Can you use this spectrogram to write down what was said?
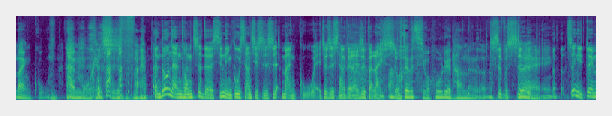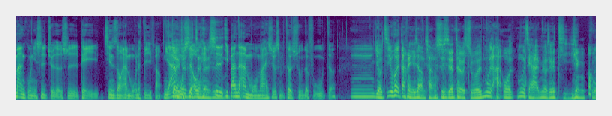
曼谷 按摩跟吃饭。很多男同志的心灵故乡其实是曼谷，哎，就是相对来日本来说。啊，对不起，我忽略他们了，是不是？对。所以你对曼谷你是觉得是可以轻松按摩的地方？你按摩是 OK，是，是一般的按摩吗？还是有什么特殊的服务的？嗯，有机会当然也想尝试一些特殊。目还我目前还没有这个体验过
